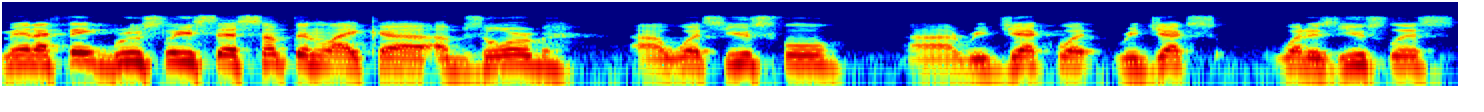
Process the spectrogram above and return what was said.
Man, I think Bruce Lee says something like uh, absorb uh, what's useful, uh, reject what rejects what is useless,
